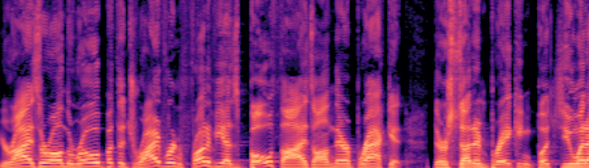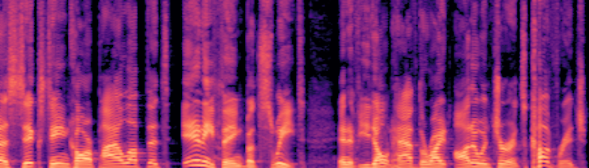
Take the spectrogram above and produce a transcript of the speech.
Your eyes are on the road, but the driver in front of you has both eyes on their bracket. Their sudden braking puts you in a 16 car pileup that's anything but sweet. And if you don't have the right auto insurance coverage,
